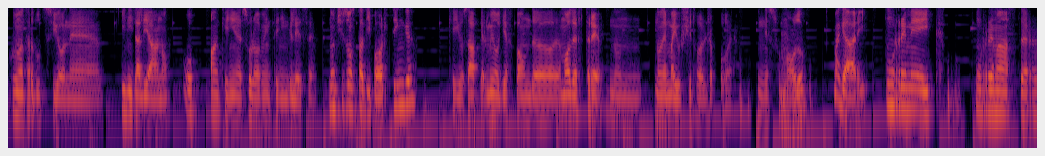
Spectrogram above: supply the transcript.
con una traduzione in italiano o anche in- solamente in inglese. Non ci sono stati porting, che io sappia, almeno di Earthbound eh, Modern 3 non, non è mai uscito dal Giappone, in nessun Mhm. modo. Magari un remake, un remaster,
